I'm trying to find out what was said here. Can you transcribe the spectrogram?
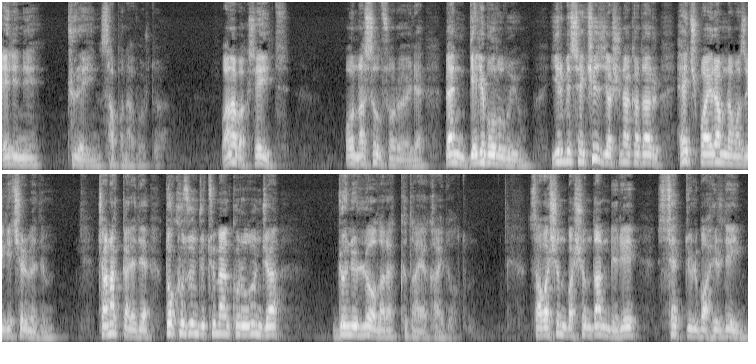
Elini küreğin sapına vurdu. Bana bak Seyit. O nasıl soru öyle? Ben Geliboluluyum. 28 yaşına kadar hiç bayram namazı geçirmedim. Çanakkale'de 9. tümen kurulunca gönüllü olarak kıtaya kaydoldum. Savaşın başından beri Settülbahir'deyim.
